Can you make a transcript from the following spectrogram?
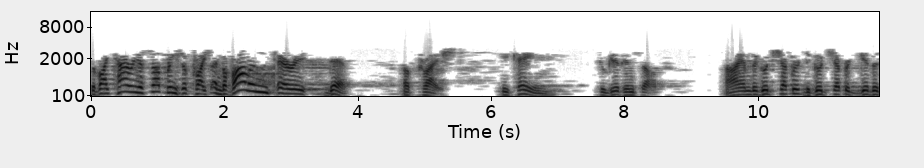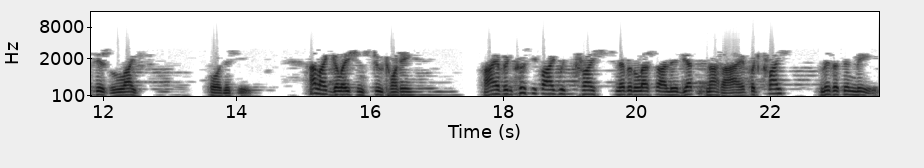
the vicarious sufferings of Christ, and the voluntary death of Christ. He came to give Himself. I am the good shepherd. The good shepherd giveth his life for the sheep. I like Galatians 2.20. I have been crucified with Christ. Nevertheless I live, yet not I, but Christ liveth in me.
